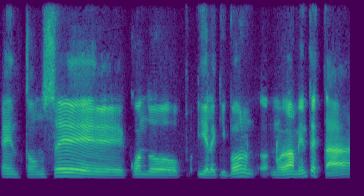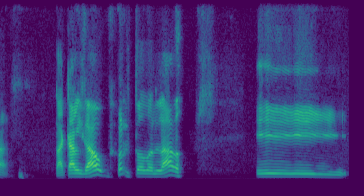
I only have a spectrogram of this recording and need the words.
Entonces, cuando. Y el equipo nuevamente está, está cargado por todos lados. Y,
